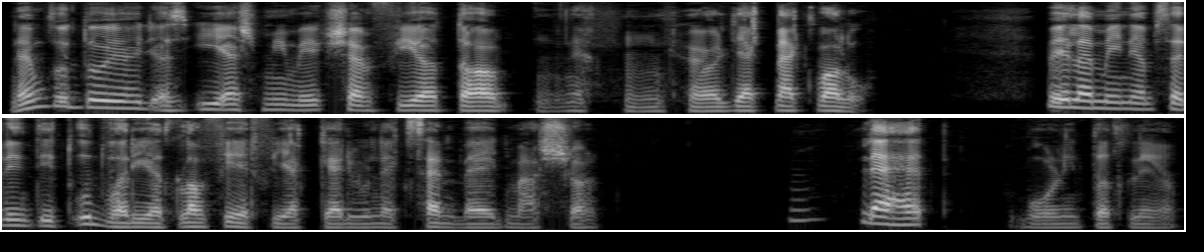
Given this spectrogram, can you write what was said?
Nem gondolja, hogy az ilyesmi mégsem fiatal hölgyeknek való? Véleményem szerint itt udvariatlan férfiak kerülnek szembe egymással. Lehet, bólintott Leon.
